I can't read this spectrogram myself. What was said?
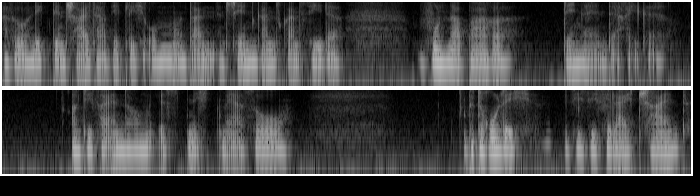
Also leg den Schalter wirklich um und dann entstehen ganz, ganz viele wunderbare Dinge in der Regel. Und die Veränderung ist nicht mehr so bedrohlich, wie sie vielleicht scheint.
